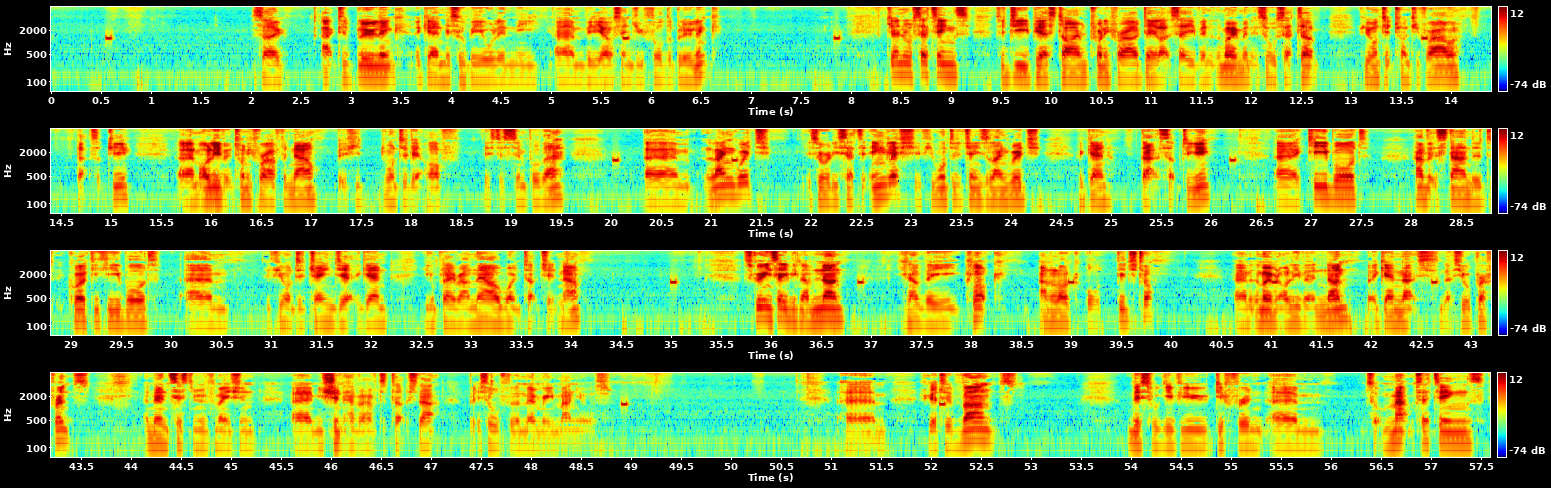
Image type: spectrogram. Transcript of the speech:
so active blue link, again, this will be all in the um, video I'll send you for the blue link. General settings, so GPS time, 24 hour daylight saving. At the moment, it's all set up. If you want it 24 hour, that's up to you. Um, I'll leave it 24 hour for now, but if you wanted it off, it's just simple there. Um, language, it's already set to English. If you wanted to change the language, again, that's up to you. Uh, keyboard, have it standard QWERTY keyboard. Um, if you want to change it again you can play around there. I won't touch it now. Screen save you can have none. You can have the clock analog or digital. Um, at the moment I'll leave it at none but again that's that's your preference. And then system information. Um, you shouldn't ever have to touch that but it's all for the memory manuals. Um, if you go to advanced this will give you different um, sort of map settings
